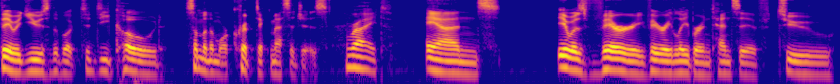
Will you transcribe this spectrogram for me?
they would use the book to decode some of the more cryptic messages. Right. and it was very very labor intensive to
